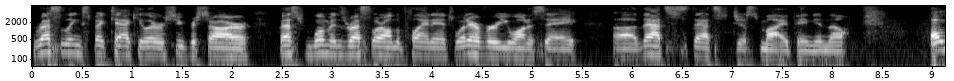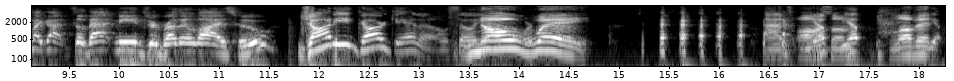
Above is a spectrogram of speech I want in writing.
wrestling spectacular superstar, best women's wrestler on the planet, whatever you want to say. Uh, that's that's just my opinion, though. Oh my God! So that means your brother-in-law is who? Johnny Gargano. So no yeah, way. That's awesome. Yep. Love it. Yep.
